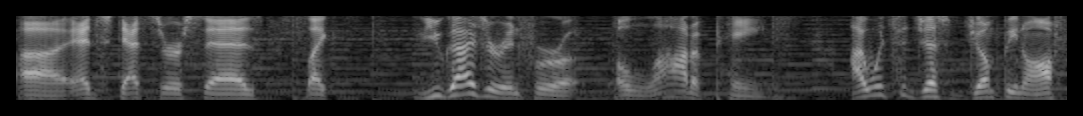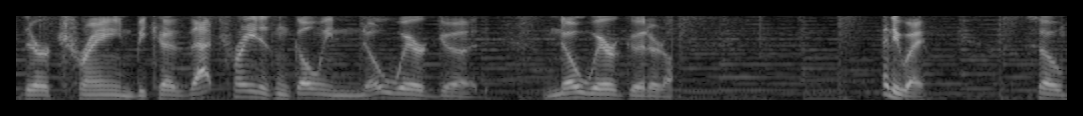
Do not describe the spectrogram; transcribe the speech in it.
uh, Ed Stetzer says, like you guys are in for a, a lot of pain. I would suggest jumping off their train because that train isn't going nowhere good, nowhere good at all. Anyway, so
